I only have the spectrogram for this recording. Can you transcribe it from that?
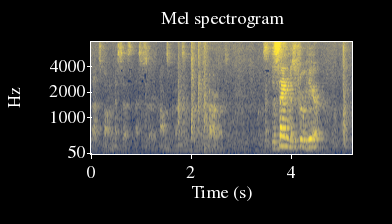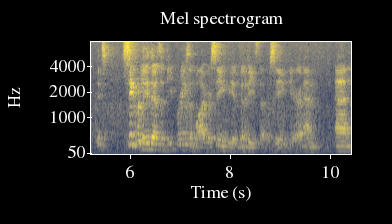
That's not a necess- necessary consequence of the paradox. The same is true here. It's secretly there's a deep reason why we're seeing the infinities that we're seeing here, and and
